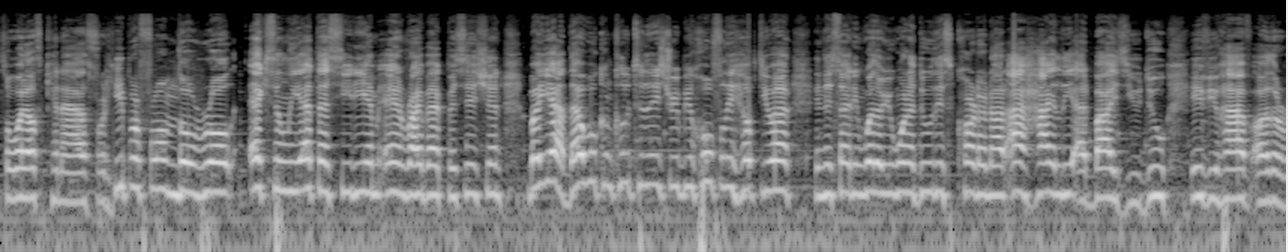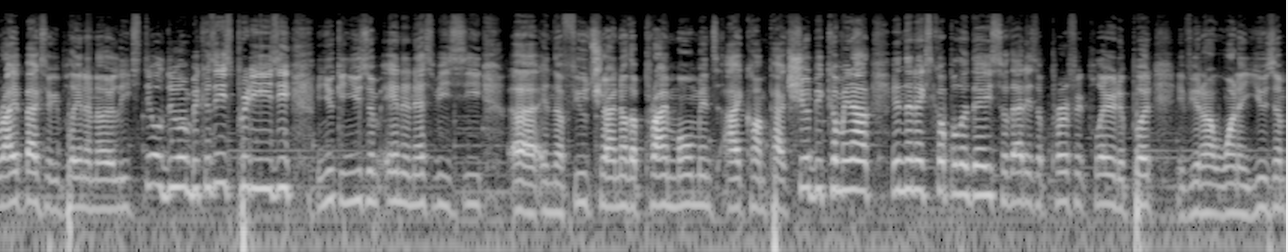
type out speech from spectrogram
so what else can I ask for? He performed the role excellently at that CDM and right back position. But yeah, that will conclude today's review. Hopefully helped you out in deciding whether you want to do this card or not. I highly advise you do. If you have other right backs or you play in another league, still do him because he's pretty easy and you can use him in an SBC uh, in the future. I know the Prime Moments icon pack should be coming out in the next couple of days, so that is a perfect player to put if you don't want to use him.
